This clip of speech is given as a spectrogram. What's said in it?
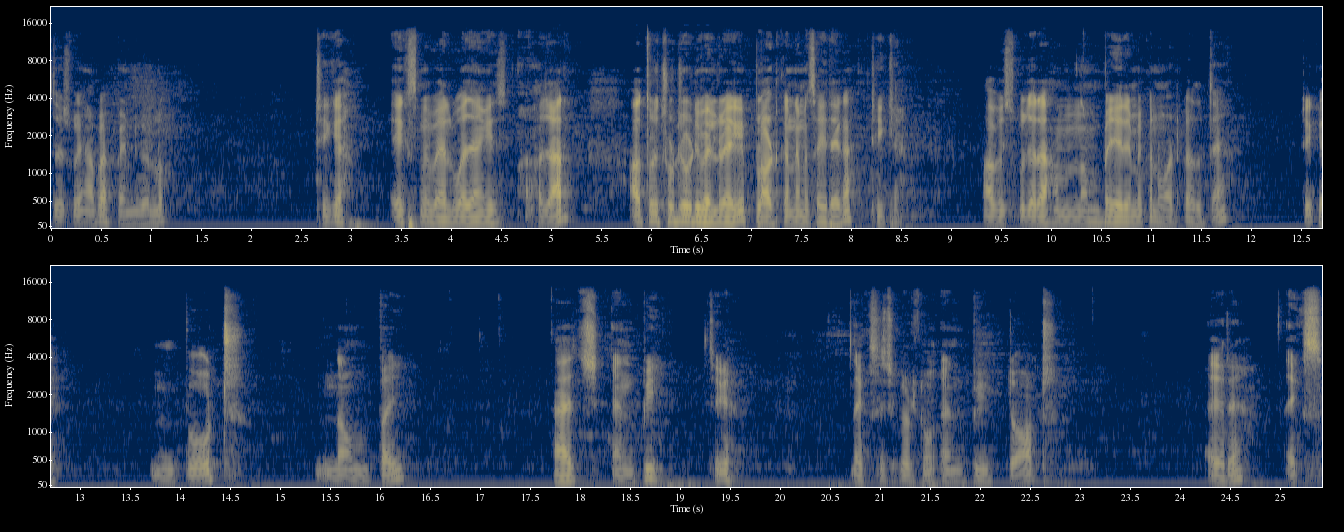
तो इसको यहाँ पर अपेंड कर लो। ठीक है? एक्स में वैल्यू आ जाएँगे हज़ार। और थोड़ी छोटी छोटी वैल्यू रहेगी। प्लॉट करने में सही रहेगा। ठीक है? अब इसको ज़रा हम नंबर एरिया में कन्वर्ट कर देते हैं। ठीक है? Import numpy H N P ठीक है? X equal to N P dot array X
